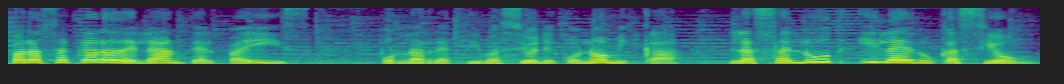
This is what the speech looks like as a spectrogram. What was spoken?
para sacar adelante al país por la reactivación económica, la salud y la educación.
